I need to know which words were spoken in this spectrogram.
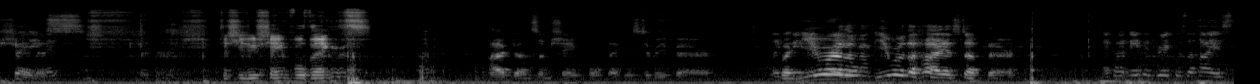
Seamus. Does she do shameful things? I've done some shameful things, to be fair. Like But Nathan you were Drake. the you were the highest up there. I thought Nathan Drake was the highest,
